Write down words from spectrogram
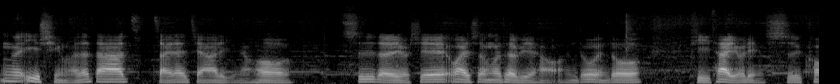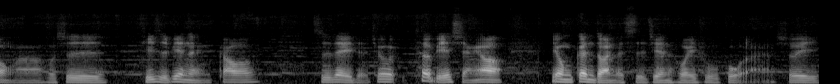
因为疫情嘛，那大家宅在家里，然后吃的有些外送会特别好，很多人都。体态有点失控啊，或是体脂变得很高之类的，就特别想要用更短的时间恢复过来，所以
